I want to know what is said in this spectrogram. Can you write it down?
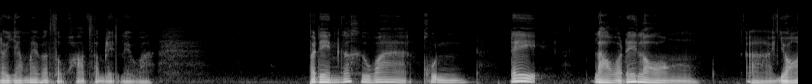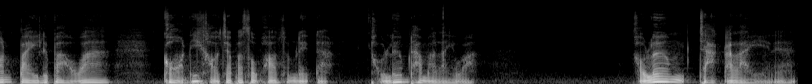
เรายังไม่ประสบความสำเร็จเลยวะประเด็นก็คือว่าคุณได้เราได้ลองอย้อนไปหรือเปล่าว่า ก่อนที่เขาจะประสบความสำเร็จอะเขาเริ่มทำอะไรวะเขาเริ่มจากอะไรนะฮะ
